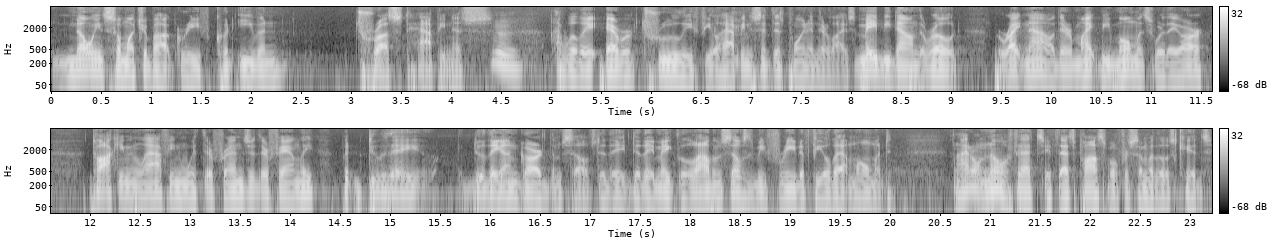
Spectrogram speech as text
knowing so much about grief, could even trust happiness. Will they ever truly feel happiness at this point in their lives? Maybe down the road. But right now, there might be moments where they are talking and laughing with their friends or their family. But do they do they unguard themselves? Do they do they make allow themselves to be free to feel that moment? And I don't know if that's if that's possible for some of those kids.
